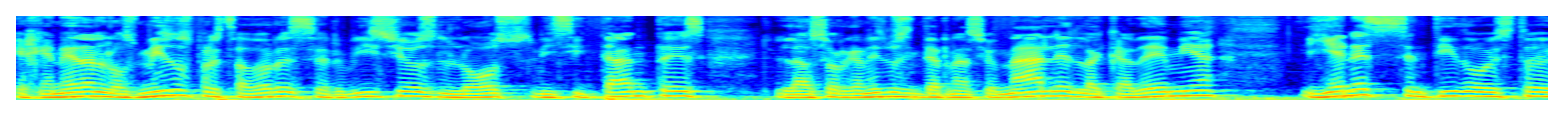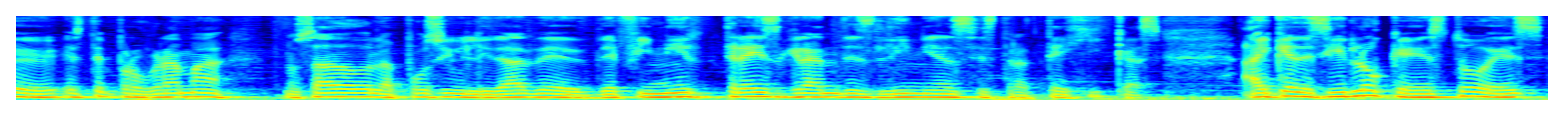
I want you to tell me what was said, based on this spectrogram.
que generan los mismos prestadores de servicios, los visitantes, los organismos internacionales, la academia. Y en ese sentido, este, este programa nos ha dado la posibilidad de definir tres grandes líneas estratégicas. Hay que decirlo que esto es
